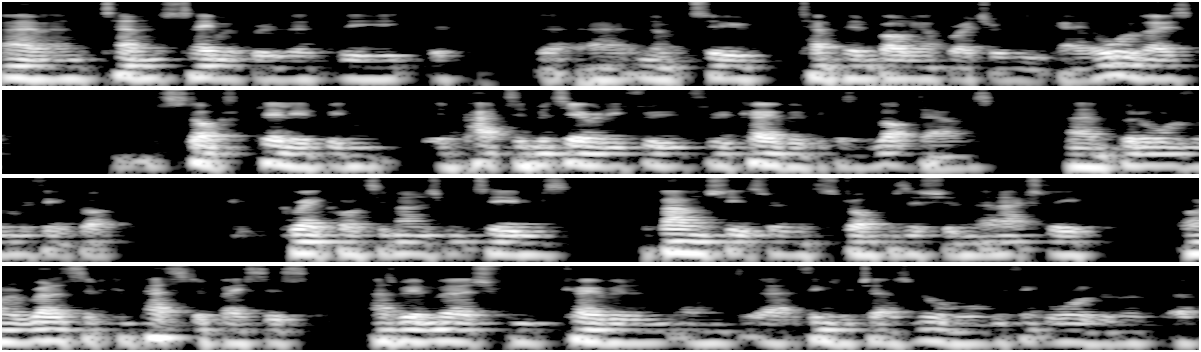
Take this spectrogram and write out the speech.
um, and Ten Entertainment Group, the, the, the, uh, number two 10 pin bowling operator in the UK. And all of those stocks clearly have been impacted materially through through COVID because of lockdowns. Um, but all of them, we think, have got great quality management teams. The balance sheets are in a strong position, and actually, on a relative competitive basis, as we emerge from COVID and, and uh, things return to normal, we think all of them are, are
